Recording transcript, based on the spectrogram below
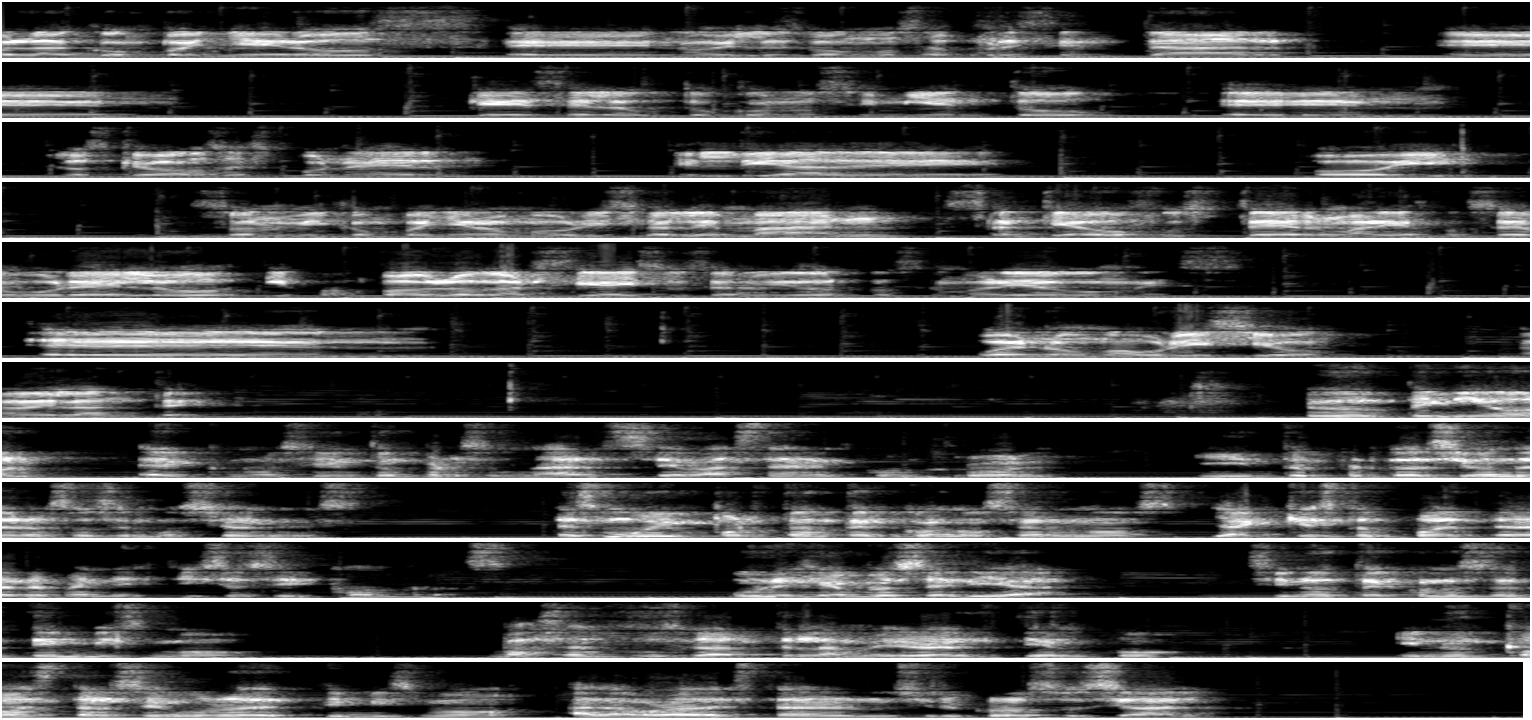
Hola compañeros, eh, hoy les vamos a presentar eh, qué es el autoconocimiento. los que vamos a exponer el día de hoy son mi compañero Mauricio Alemán, Santiago Fuster, María José Burelo y Juan Pablo García y su servidor José María Gómez. bueno, Mauricio, adelante. En mi opinión, el conocimiento personal se basa en el control y interpretación de nuestras emociones. Es muy importante conocernos ya que esto puede tener beneficios y contras. Un ejemplo sería, si no te conoces a ti mismo, vas a juzgarte la mayoría del tiempo y nunca vas a estar seguro de ti mismo a la hora de estar en un círculo social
